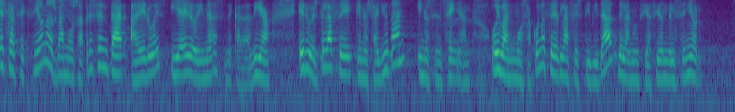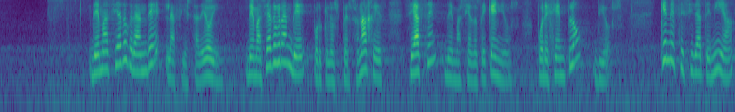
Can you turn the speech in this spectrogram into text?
esta sección os vamos a presentar a héroes y a heroínas de cada día, héroes de la fe que nos ayudan y nos enseñan. Hoy vamos a conocer la festividad de la Anunciación del Señor. Demasiado grande la fiesta de hoy. Demasiado grande porque los personajes se hacen demasiado pequeños. Por ejemplo, Dios. ¿Qué necesidad tenía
